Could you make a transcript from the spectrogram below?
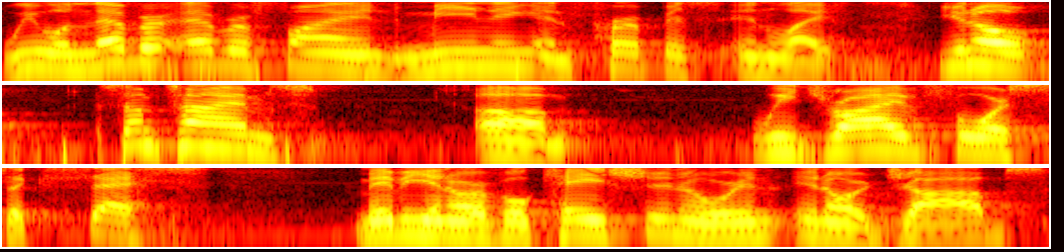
we will never ever find meaning and purpose in life. You know, sometimes um, we drive for success, maybe in our vocation or in, in our jobs,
